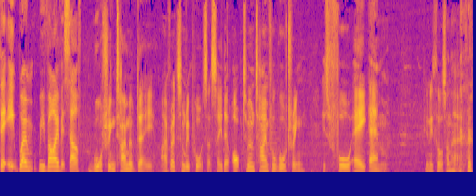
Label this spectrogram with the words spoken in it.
that it won't revive itself. Watering time of day. I've read some reports that say the optimum time for watering is 4 a.m. Any thoughts on that?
